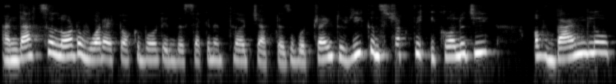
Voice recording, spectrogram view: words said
And that's a lot of what I talk about in the second and third chapters about trying to reconstruct the ecology of Bangalore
